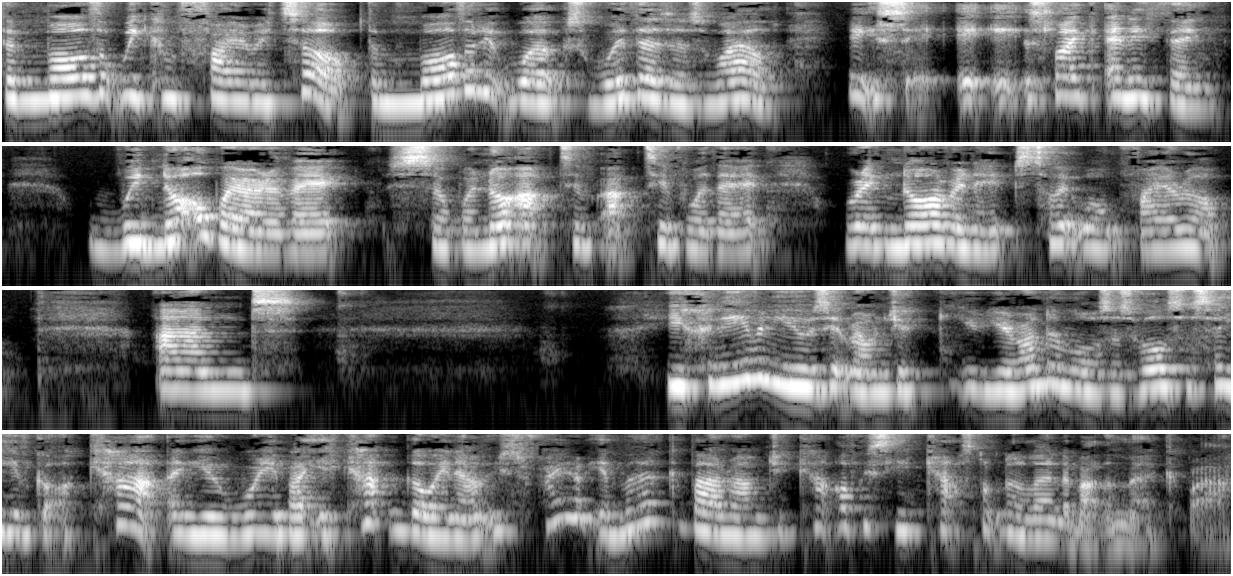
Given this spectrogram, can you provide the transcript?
the more that we can fire it up, the more that it works with us as well. It's it, it's like anything. We're not aware of it, so we're not active active with it. We're ignoring it, so it won't fire up. And you can even use it around your, your animals as well. So say you've got a cat and you worry about your cat going out, you just fire up your Merkaba around your cat. Obviously your cat's not going to learn about the Merkaba.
